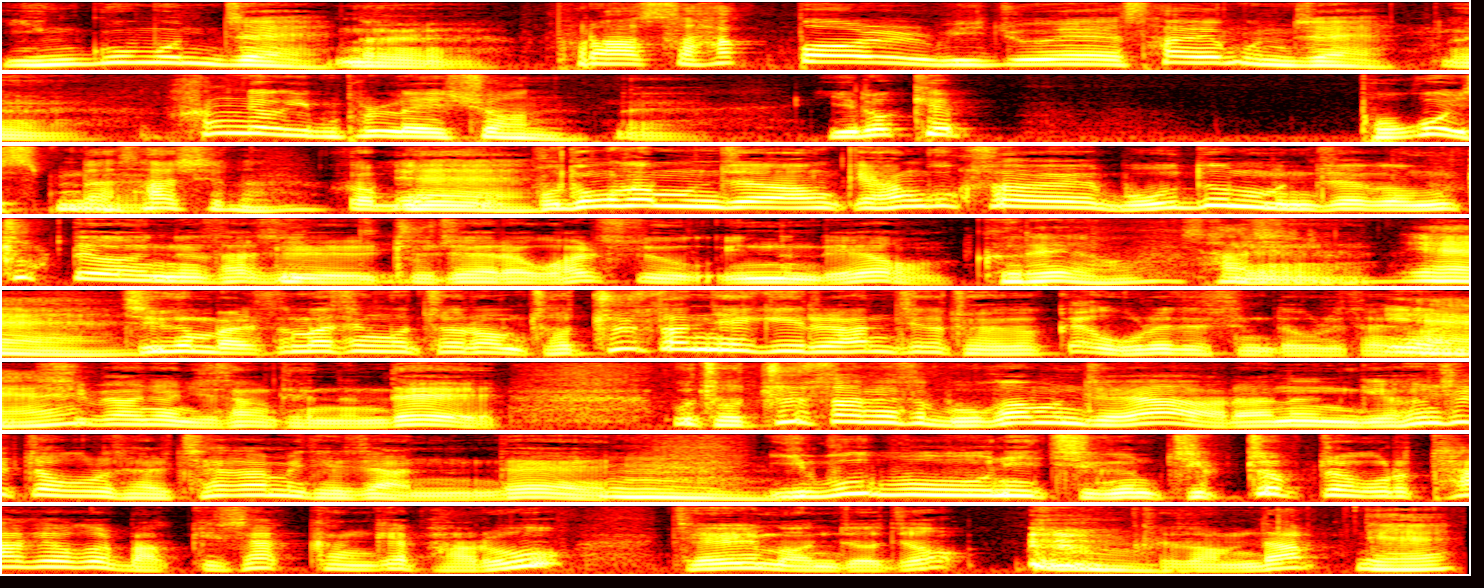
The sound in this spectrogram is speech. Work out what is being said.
인구 문제 네. 플러스 학벌 위주의 사회 문제, 네. 학력 인플레이션 네. 이렇게 보고 있습니다. 네. 사실은. 그러니까 뭐 예. 부동산 문제와 함께 한국 사회의 모든 문제가 응축되어 있는 사실 주제라고 할 수 있는데요. 그래요, 사실은. 예. 지금 말씀하신 것처럼 저출산 얘기를 한 지가 저희가 꽤 오래됐습니다. 우리 사회 예. 한 10여 년 이상 됐는데 그 저출산에서 뭐가 문제야 라는 게 현실적으로 잘 체감이 되지 않는데 음. 이 부분이 지금 직접적으로 타격을 받기 시작한 게 바로 제일 먼저죠. 죄송합니다. 예.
